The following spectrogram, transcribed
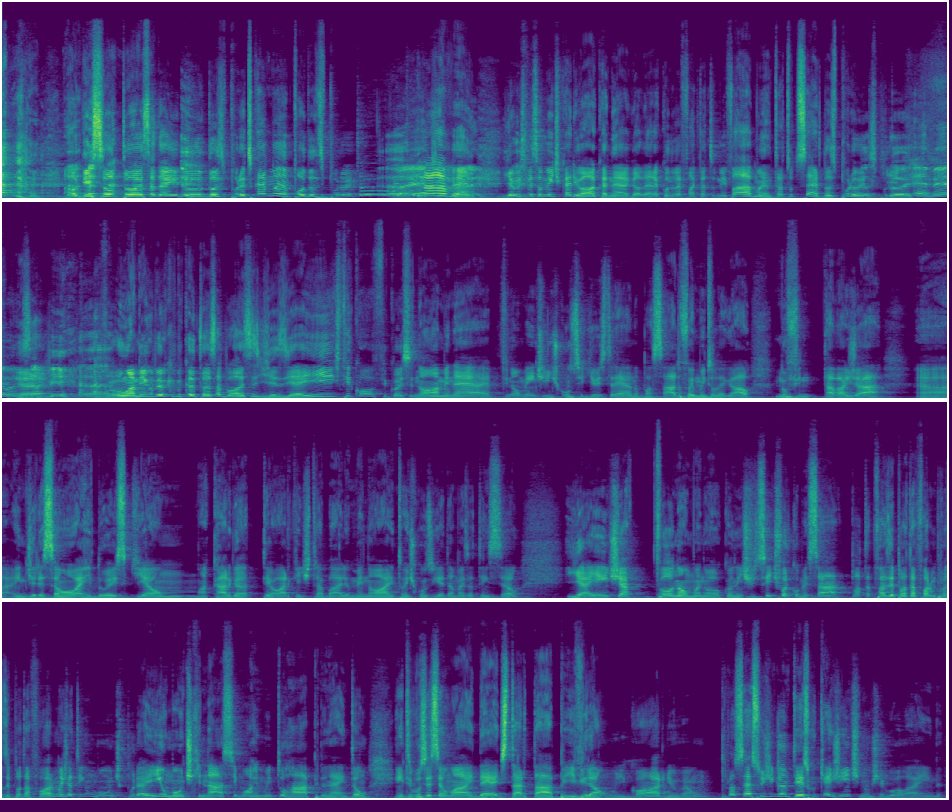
alguém soltou essa daí do 12 por 8. Os caras, mano, pô, 12 por 8 É, ah, velho. E eu especialmente carioca, né? A galera quando vai falar que tá tudo bem, fala, ah, mano, tá tudo certo, 12 por 8. 12 por 8. É mesmo? Eu não É. sabia. Um amigo meu que me cantou essa bola esses dias. E aí ficou, ficou esse nome, né? Finalmente a gente conseguiu estrear ano passado, foi muito legal. No fim, tava já ah, em direção ao R2, que é um- uma carga teórica de trabalho menor, então a gente conseguia dar mais atenção. E aí a gente já falou, não, mano, quando a gente, se a gente for começar, plata- fazer plataforma fazer plataforma, já tem um monte por aí, um monte que nasce e morre muito rápido, né? Então, entre você ser uma ideia de startup e virar um unicórnio, é um processo gigantesco que a gente não chegou lá ainda.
